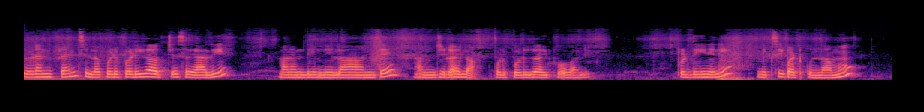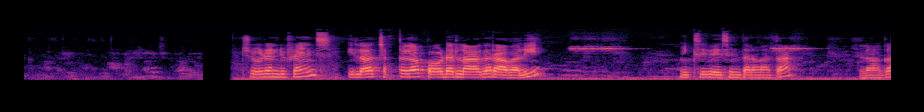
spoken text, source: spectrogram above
చూడండి ఫ్రెండ్స్ ఇలా పొడి పొడిగా వచ్చేసేయాలి. మనం దీన్ని ఇలా అంటే మంచిగా ఇలా పొడి పొడిగా అయిపోవాలి. ఇప్పుడు దీనిని మిక్సీ పట్టుకుందాము. చూడండి ఫ్రెండ్స్ ఇలా చక్కగా పౌడర్ లాగా రావాలి. మిక్సీ వేసిన తర్వాత ఇలాగా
